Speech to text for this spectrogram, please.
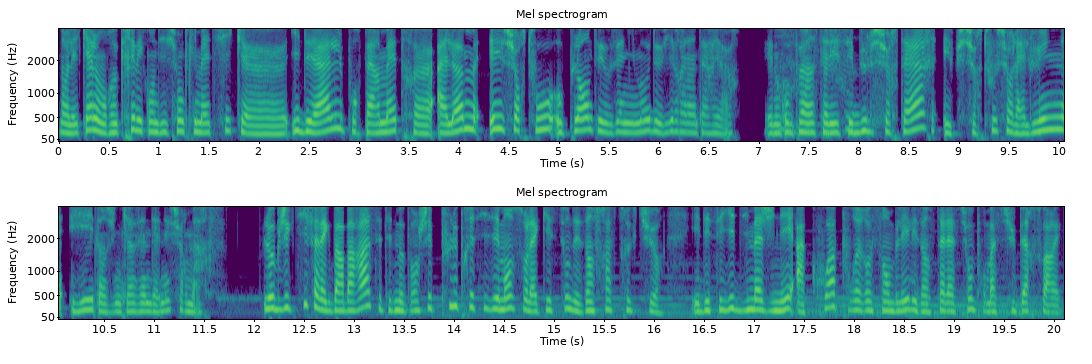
dans lesquels on recrée les conditions climatiques euh, idéales pour permettre euh, à l'homme et surtout aux plantes et aux animaux de vivre à l'intérieur. Et donc, on peut installer ces bulles sur Terre et puis surtout sur la Lune et dans une quinzaine d'années sur Mars. L'objectif avec Barbara, c'était de me pencher plus précisément sur la question des infrastructures et d'essayer d'imaginer à quoi pourraient ressembler les installations pour ma super soirée.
